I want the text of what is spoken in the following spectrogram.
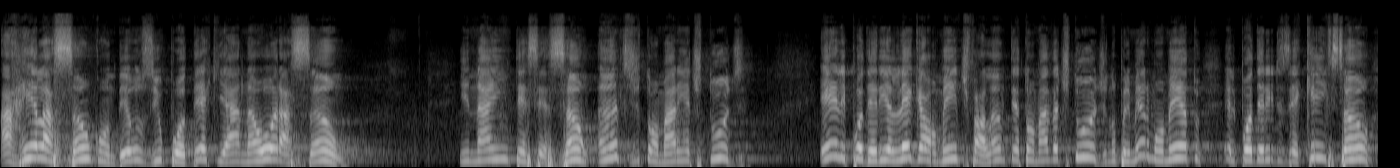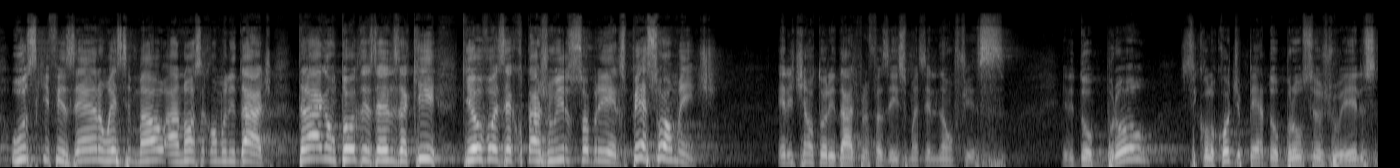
a relação com Deus e o poder que há na oração e na intercessão antes de tomarem atitude. Ele poderia, legalmente falando, ter tomado atitude. No primeiro momento, ele poderia dizer: quem são os que fizeram esse mal à nossa comunidade? Tragam todos eles aqui, que eu vou executar juízo sobre eles, pessoalmente. Ele tinha autoridade para fazer isso, mas ele não fez. Ele dobrou, se colocou de pé, dobrou os seus joelhos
